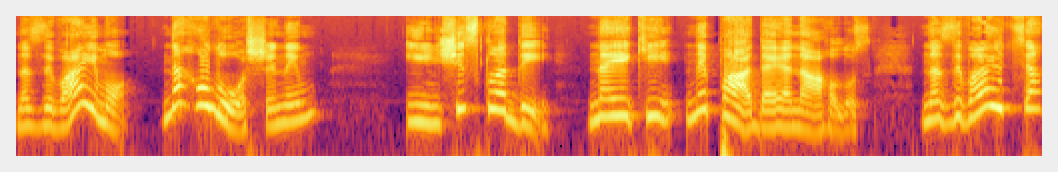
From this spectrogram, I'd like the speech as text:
називаємо наголошеним. Інші склади, на які не падає наголос, називаються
